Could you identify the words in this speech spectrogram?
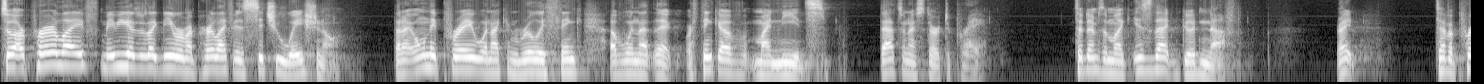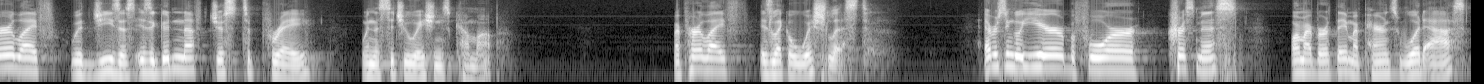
so, our prayer life, maybe you guys are like me, where my prayer life is situational. That I only pray when I can really think of when that, or think of my needs. That's when I start to pray. Sometimes I'm like, is that good enough? Right? To have a prayer life with Jesus, is it good enough just to pray when the situations come up? My prayer life is like a wish list. Every single year before Christmas or my birthday, my parents would ask,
